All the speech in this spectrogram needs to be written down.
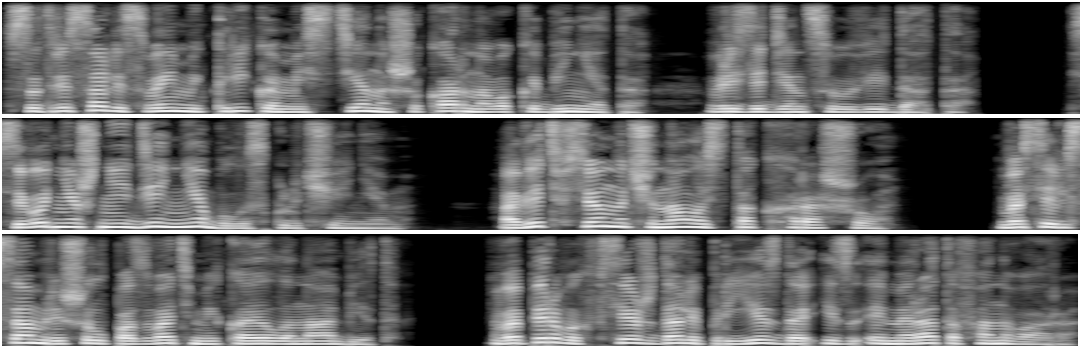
сотрясали своими криками стены шикарного кабинета в резиденцию Вейдата. Сегодняшний день не был исключением. А ведь все начиналось так хорошо. Василь сам решил позвать Микаэла на обед. Во-первых, все ждали приезда из Эмиратов Анвара.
